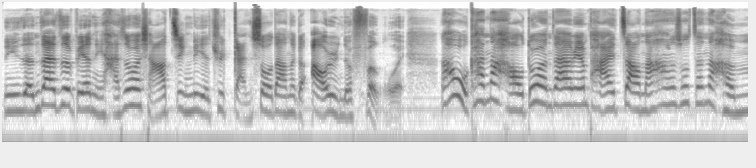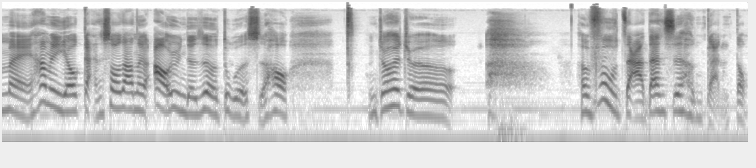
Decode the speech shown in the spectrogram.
你人在这边，你还是会想要尽力的去感受到那个奥运的氛围。然后我看到好多人在那边拍照，然后他们说真的很美，他们也有感受到那个奥运的热度的时候，你就会觉得啊。很复杂，但是很感动。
